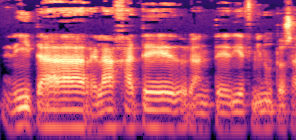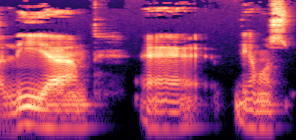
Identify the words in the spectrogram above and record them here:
Medita, relájate durante 10 minutos al día, eh, digamos,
